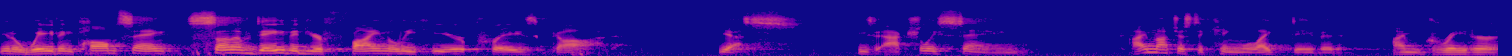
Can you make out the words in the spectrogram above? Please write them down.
you know, waving palms, saying, Son of David, you're finally here. Praise God. Yes, he's actually saying, I'm not just a king like David, I'm greater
